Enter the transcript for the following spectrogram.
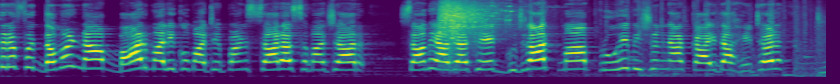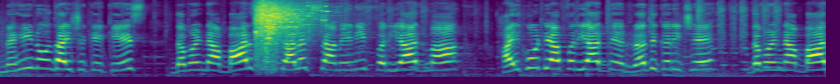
તરફ દમણના બાર માલિકો માટે પણ સારા સમાચાર સામે આવ્યા છે. ગુજરાતમાં પ્રોહિબિશનના કાયદા હેઠળ નહીં નોંધાઈ શકે કેસ. દમણના બાર સંચાલક સામેની ફરિયાદમાં હાઈકોર્ટે આ ફરિયાદને રદ કરી છે. દમણના બાર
